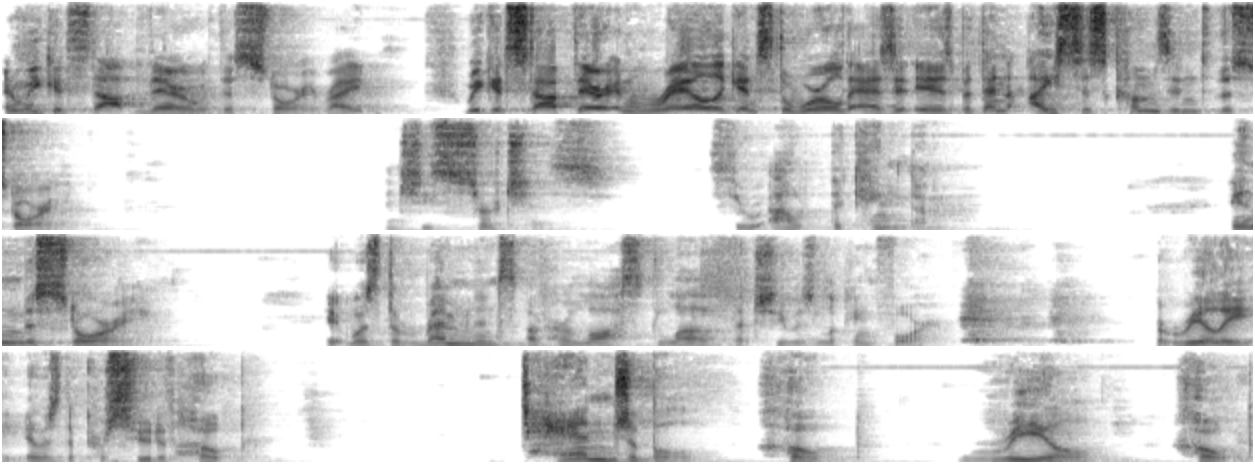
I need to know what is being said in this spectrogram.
And we could stop there with this story, right? We could stop there and rail against the world as it is, but then Isis comes into the story and she searches throughout the kingdom. In the story, it was the remnants of her lost love that she was looking for. But really, it was the pursuit of hope. Tangible hope. Real hope.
